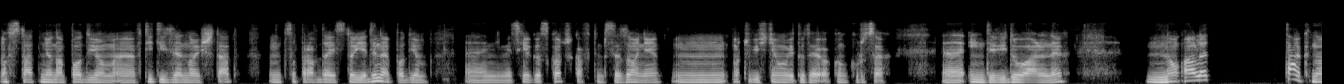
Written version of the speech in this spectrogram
ostatnio na podium e, w TTZ Neustadt. Mm, co prawda jest to jedyne podium e, niemieckiego skoczka w tym sezonie. Oczywiście mówię tutaj o konkursach e, indywidualnych. No ale tak, no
